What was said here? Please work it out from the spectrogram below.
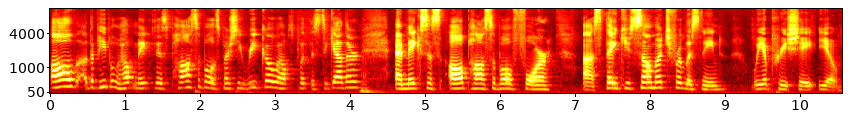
all the people who help make this possible, especially Rico, who helps put this together and makes this all possible for us. Thank you so much for listening. We appreciate you.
